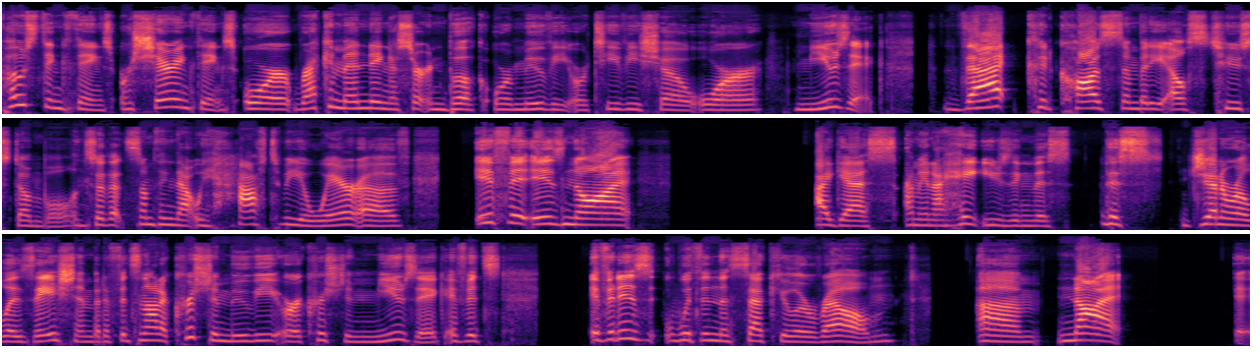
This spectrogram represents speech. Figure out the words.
posting things or sharing things or recommending a certain book or movie or TV show or music that could cause somebody else to stumble. And so that's something that we have to be aware of if it is not I guess, I mean I hate using this this generalization, but if it's not a Christian movie or a Christian music, if it's if it is within the secular realm, um not eh,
